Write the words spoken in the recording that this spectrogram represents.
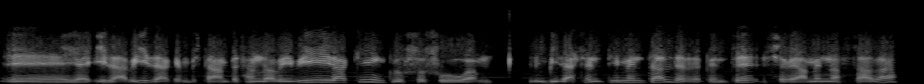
eh, y, y la vida que estaba empezando a vivir aquí, incluso su um, vida sentimental, de repente se ve amenazada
